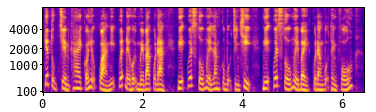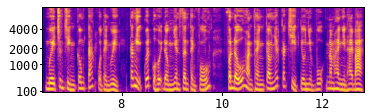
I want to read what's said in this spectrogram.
tiếp tục triển khai có hiệu quả nghị quyết đại hội 13 của Đảng, nghị quyết số 15 của Bộ Chính trị, nghị quyết số 17 của Đảng bộ thành phố, 10 chương trình công tác của thành ủy, các nghị quyết của Hội đồng nhân dân thành phố, phấn đấu hoàn thành cao nhất các chỉ tiêu nhiệm vụ năm 2023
